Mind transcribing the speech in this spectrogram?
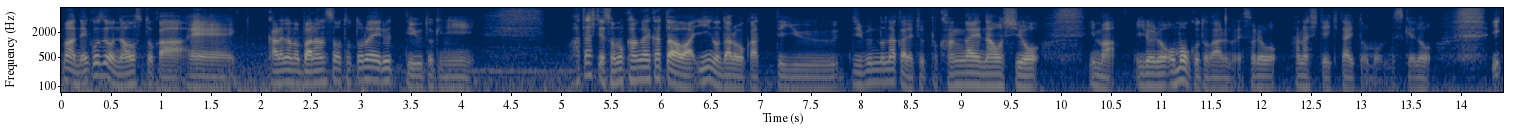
まあ、猫背を治すとか、えー、体のバランスを整えるっていう時に果たしてその考え方はいいのだろうかっていう自分の中でちょっと考え直しを今いろいろ思うことがあるのでそれを話していきたいと思うんですけど1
